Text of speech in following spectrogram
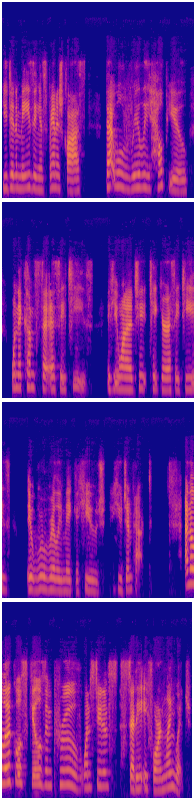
you did amazing in Spanish class that will really help you when it comes to SATs. If you want to take your SATs, it will really make a huge, huge impact. Analytical skills improve when students study a foreign language.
